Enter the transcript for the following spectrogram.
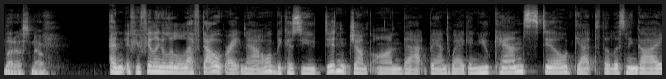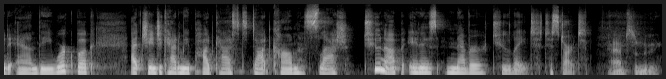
let us know. And if you're feeling a little left out right now because you didn't jump on that bandwagon, you can still get the listening guide and the workbook at changeacademypodcast.com slash tuneup. It is never too late to start. Absolutely.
